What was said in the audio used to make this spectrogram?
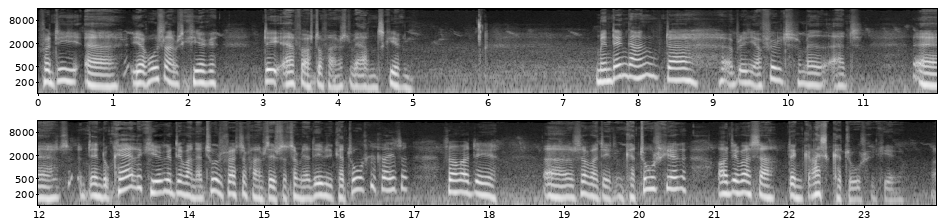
Fordi uh, Jerusalems kirke, det er først og fremmest verdenskirken. Men dengang, der øh, blev jeg fyldt med, at uh, den lokale kirke, det var naturligt først og fremmest, eftersom jeg levede i katolske kredse, så var det, uh, så var det den katolske kirke, og det var så den græsk-katolske kirke. Ja.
